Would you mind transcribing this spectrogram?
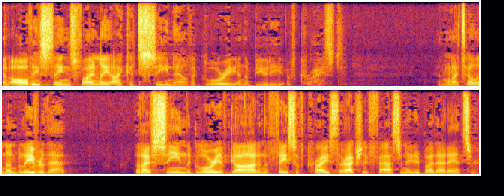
And all these things, finally, I could see now the glory and the beauty of Christ. And when I tell an unbeliever that, that I've seen the glory of God in the face of Christ, they're actually fascinated by that answer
